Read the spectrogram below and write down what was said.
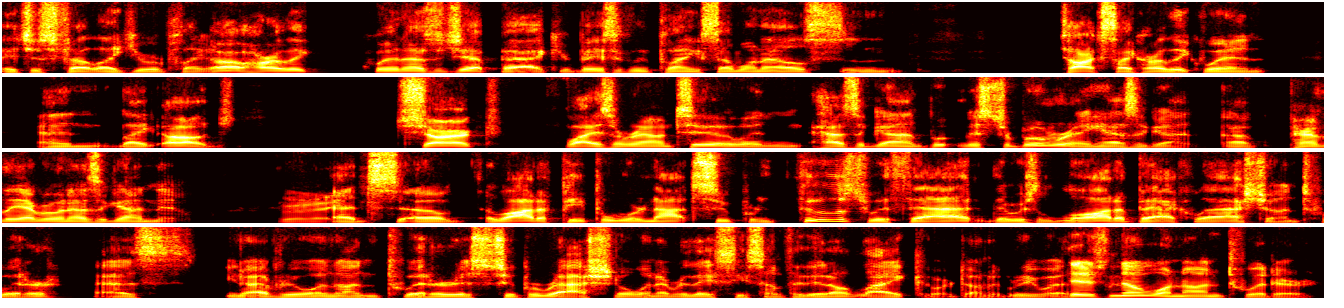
It just felt like you were playing. Oh, Harley Quinn has a jetpack. You're basically playing someone else and talks like Harley Quinn, and like oh, Shark flies around too and has a gun. Bo- Mr. Boomerang has a gun. Uh, apparently, everyone has a gun now. Right. And so a lot of people were not super enthused with that. There was a lot of backlash on Twitter, as you know, everyone on Twitter is super rational whenever they see something they don't like or don't agree with. There's no one on Twitter.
